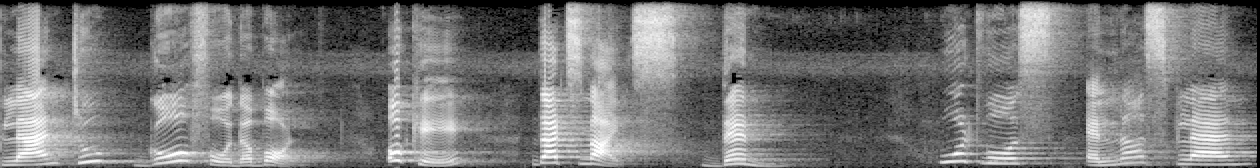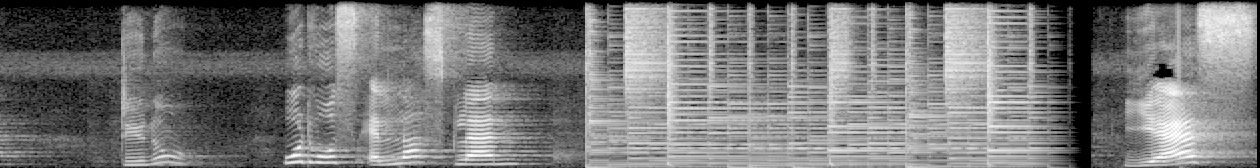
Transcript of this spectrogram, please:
plan to go for the ball. Okay, that's nice. Then, what was Ella's plan? Do you know? What was Ella's plan? Yes,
